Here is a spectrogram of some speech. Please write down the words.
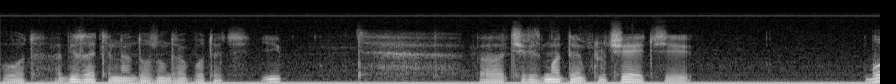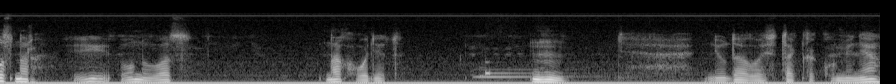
Вот, обязательно должен работать. И э, через модем включаете Боснер, и он у вас находит. Угу. Не удалось, так как у меня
